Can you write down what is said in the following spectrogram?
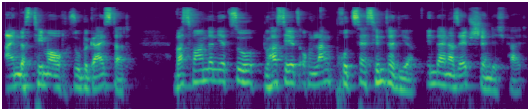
einem das Thema auch so begeistert. Was waren denn jetzt so, du hast ja jetzt auch einen langen Prozess hinter dir in deiner Selbstständigkeit.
